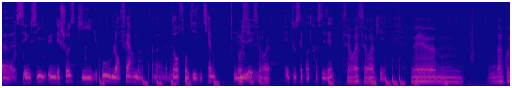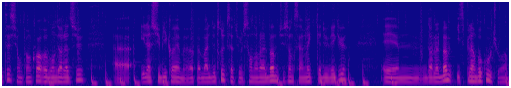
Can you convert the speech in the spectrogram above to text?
euh, c'est aussi une des choses qui, du coup, l'enferme euh, dans son 18e. Lui Aussi, et, c'est vrai. et tous ses potes racisés. C'est vrai, c'est vrai. Mais euh, d'un côté, si on peut encore rebondir là-dessus, il a subi quand même pas mal de trucs. Ça, tu le sens dans l'album. Tu sens que c'est un mec qui a du vécu. Et dans l'album, il se plaint beaucoup, tu vois.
